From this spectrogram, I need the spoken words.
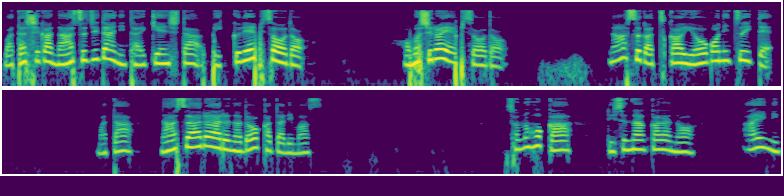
私がナース時代に体験したびっくりエピソード、面白いエピソード、ナースが使う用語について、また、ナースあるあるなどを語ります。その他、リスナーからの愛に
